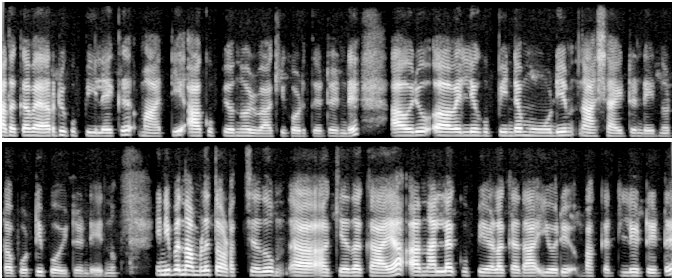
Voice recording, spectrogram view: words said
അതൊക്കെ വേറൊരു കുപ്പിയിലേക്ക് മാറ്റി ആ കുപ്പി ഒന്ന് ഒഴിവാക്കി കൊടുത്തിട്ടുണ്ട്. ആ ഒരു വലിയ കുപ്പീന്റെ മൂടിയും നാശമായിട്ടുണ്ടായിരുന്നു കേട്ടോ പൊട്ടിപ്പോയിട്ടുണ്ടായിരുന്നു. ഇനിയിപ്പോൾ നമ്മൾ തുടച്ചതും ആക്കിയതൊക്കെ ആയ ആ നല്ല കുപ്പികളൊക്കെ അതാ ഈ ഒരു ബക്കറ്റിലിട്ടിട്ട്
